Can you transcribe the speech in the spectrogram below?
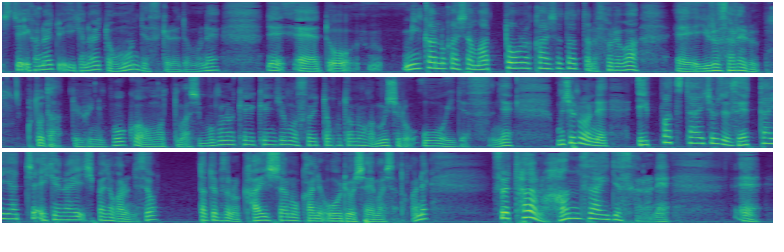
していかないといけないと思うんですけれどもね。で、えーと、民間の会社まっとうな会社だったらそれは、えー、許されることだというふうに僕は思ってます。し僕の経験上もそういったことの方がむしろ多いですね。もちろんね一発退場で絶対やっちゃいけない失敗とかあるんですよ。例えばその会社の金横領しちゃいましたとかね。それただの犯罪ですからね。ええ、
